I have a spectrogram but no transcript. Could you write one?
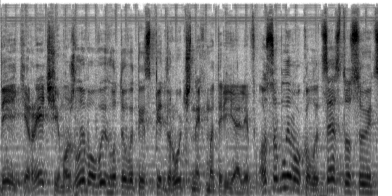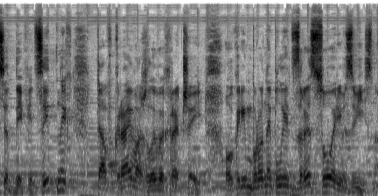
Деякі речі можливо виготовити з підручних матеріалів, особливо коли це стосується дефіцитних та вкрай важливих речей, окрім бронеплит з ресорів, звісно.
